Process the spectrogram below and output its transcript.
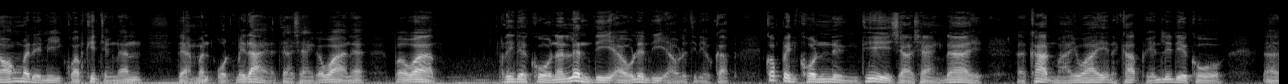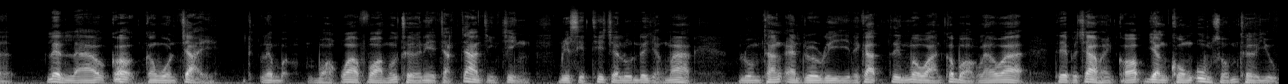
น้องไม่ได้มีความคิดอย่างนั้น แต่มันอดไม่ได้อาจารย์แชงก็ว่านะเพราะว่าลิเดียโคนั้นเล่นดีเอาเล่นดีเอาเลยทีเดียวครับ ก็เป็นคนหนึ่งที่จ่าแชงได้คาดหมายไว้นะครับ เห็นลิเดียโคเเล่นแล้วก็กังวลใจเริ่มบอกว่าฟอร์มของเธอเนี่ยจัดจ้านจริง ๆ มีสิทธิ์ที่จะลุ้นได้อย่างมาก รวมทั้งแอนดรูรีนะครับ ซึ่งเมื่อวานก็บอกแล้วว่าเทพเจ้าแห่งกอล์ฟยังคงอุ้มสมเธออยู่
